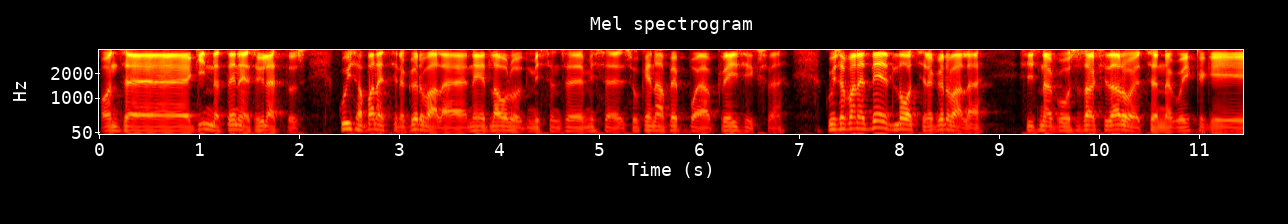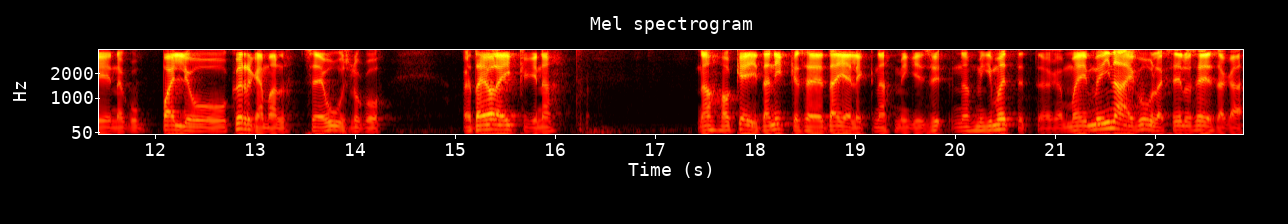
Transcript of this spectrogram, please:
on see kindlalt eneseületus. kui sa paned sinna kõrvale need laulud, mis on see, mis see Su kena Peppu ajab crazy'ks või, kui sa paned need lood sinna kõrvale, siis nagu sa saaksid aru, et see on nagu ikkagi nagu palju kõrgemal, see uus lugu. aga ta ei ole ikkagi noh, noh, okei okay,, ta on ikka see täielik noh, mingi noh, mingi mõttetu, aga ma ei, mina ei kuulaks elu sees, aga,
